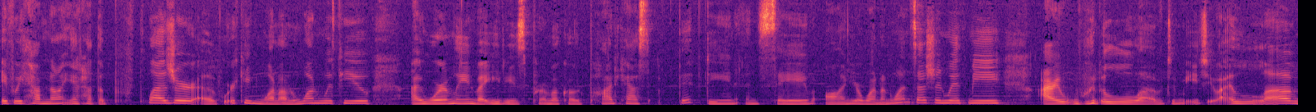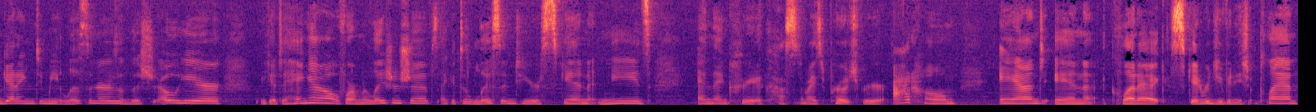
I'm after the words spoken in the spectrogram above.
If we have not yet had the pleasure of working one on one with you, I warmly invite you to use promo code podcast 15 and save on your one on one session with me. I would love to meet you. I love getting to meet listeners of the show here. We get to hang out, form relationships. I get to listen to your skin needs and then create a customized approach for your at home and in clinic skin rejuvenation plan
